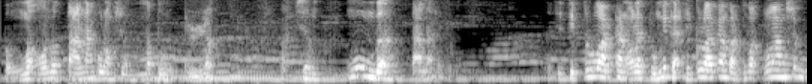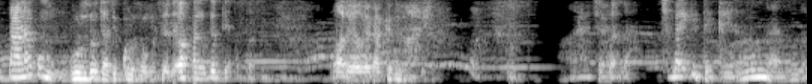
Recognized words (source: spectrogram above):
bengok ono tanahku langsung metu blek langsung munggah tanah itu dikeluarkan oleh bumi gak dikeluarkan pada tempat langsung tanahku gunduk dari gunung jadi orang itu di atas waduh kaget waduh coba lah coba kita gerengan ngono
